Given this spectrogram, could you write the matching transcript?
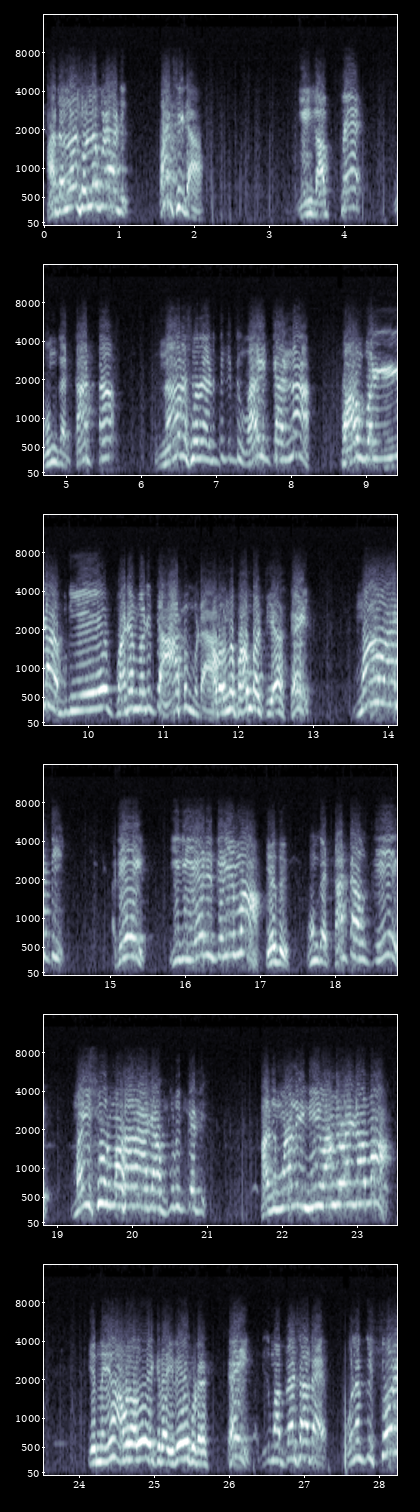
அதெல்லாம் சொல்லக்கூடாது. வாசிடா. எங்க அப்ப உங்க தாத்தா நாதஸ்வரம் எடுத்துக்கிட்டு வாய்ச்சான்னா பாம்பெல்லாம் அப்படியே படம் எடுத்து ஆகும்டா. அவர் என்ன பாம்பாட்டியா? ஏய் மாவாட்டி. அடேய் இது ஏது தெரியுமா? ஏது? உங்க தாத்தாவுக்கு மைசூர் மகாராஜா கொடுத்தது. அது மாதிரி நீ வாங்க வேண்டாமா? என்னையா அவ்வளவு வைக்கிறா? இதே கூட. ஏய் அதிகமா பேசாத. உனக்கு சோறு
